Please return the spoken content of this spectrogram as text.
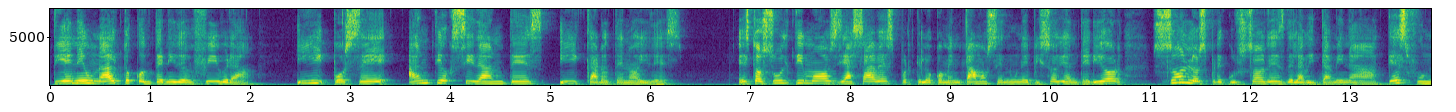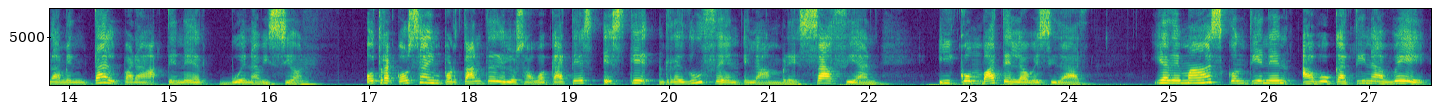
Tiene un alto contenido en fibra, y posee antioxidantes y carotenoides. Estos últimos, ya sabes porque lo comentamos en un episodio anterior, son los precursores de la vitamina A, que es fundamental para tener buena visión. Otra cosa importante de los aguacates es que reducen el hambre, sacian y combaten la obesidad. Y además contienen avocatina B,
